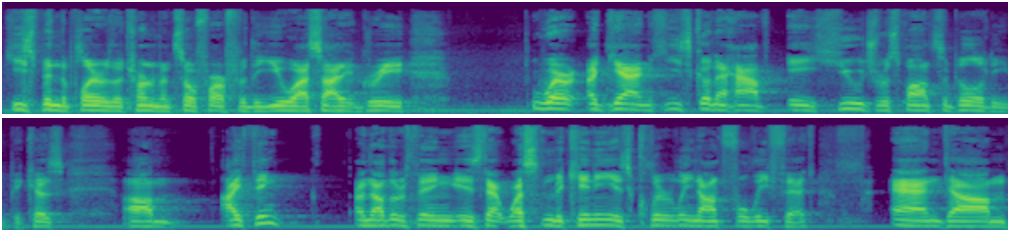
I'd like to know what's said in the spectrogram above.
he's been the player of the tournament so far for the U.S. I agree. Where again he's going to have a huge responsibility because um, I think another thing is that Weston McKennie is clearly not fully fit and um,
